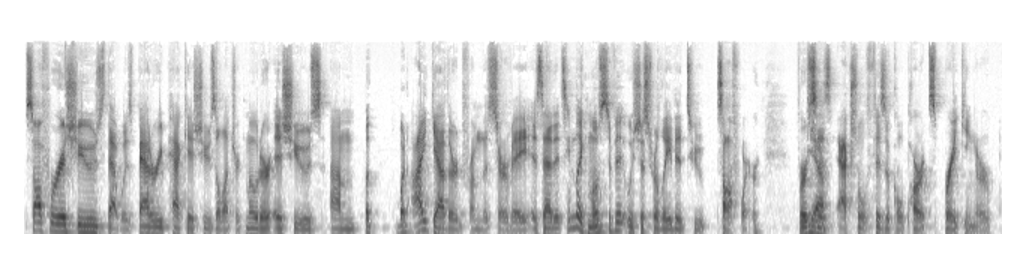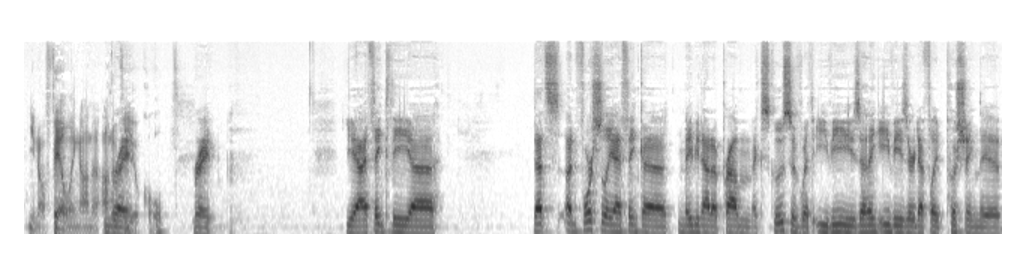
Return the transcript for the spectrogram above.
software issues, that was battery pack issues, electric motor issues. Um, but what I gathered from the survey is that it seemed like most of it was just related to software versus yeah. actual physical parts breaking or you know failing on a on a right. vehicle. Right. Yeah, I think the uh, that's unfortunately, I think, uh, maybe not a problem exclusive with EVs. I think EVs are definitely pushing the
